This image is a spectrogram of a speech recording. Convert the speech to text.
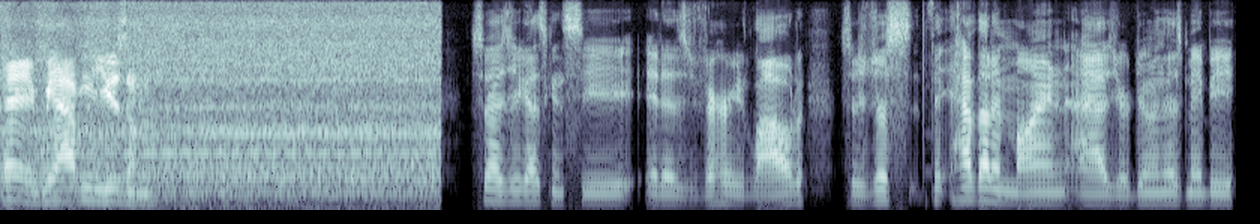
hey, we have them, use them. So as you guys can see, it is very loud. So just have that in mind as you're doing this. Maybe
